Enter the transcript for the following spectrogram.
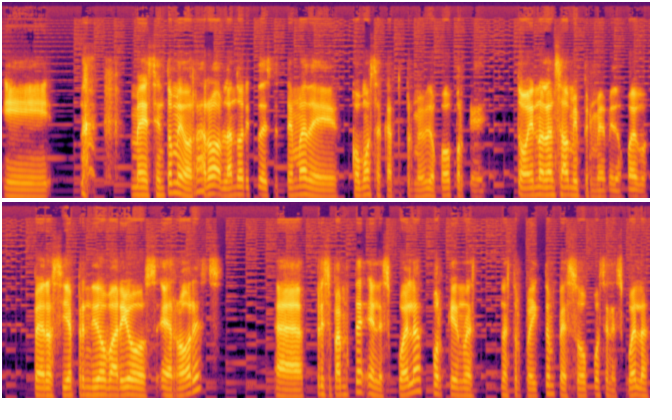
y me siento medio raro hablando ahorita de este tema de cómo sacar tu primer videojuego porque todavía no he lanzado mi primer videojuego. Pero sí he aprendido varios errores, uh, principalmente en la escuela, porque nuestro, nuestro, proyecto empezó pues en la escuela.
